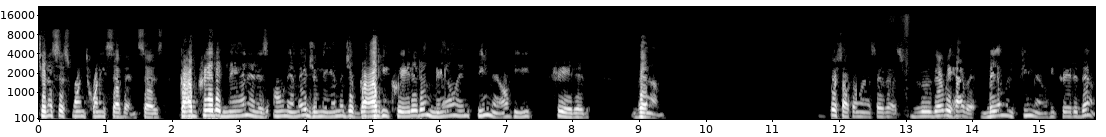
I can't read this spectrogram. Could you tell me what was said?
Genesis 1:27 says, God created man in his own image, in the image of God he created him, male and female he created them. First off, I want to say this. There we have it. Male and female, he created them.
